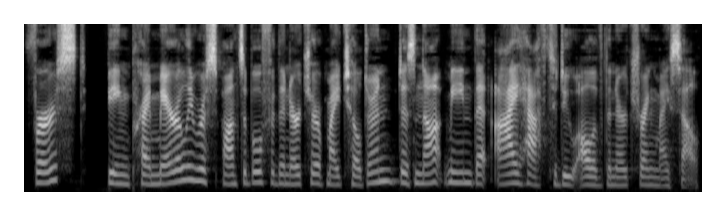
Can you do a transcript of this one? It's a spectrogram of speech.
First, being primarily responsible for the nurture of my children does not mean that I have to do all of the nurturing myself.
